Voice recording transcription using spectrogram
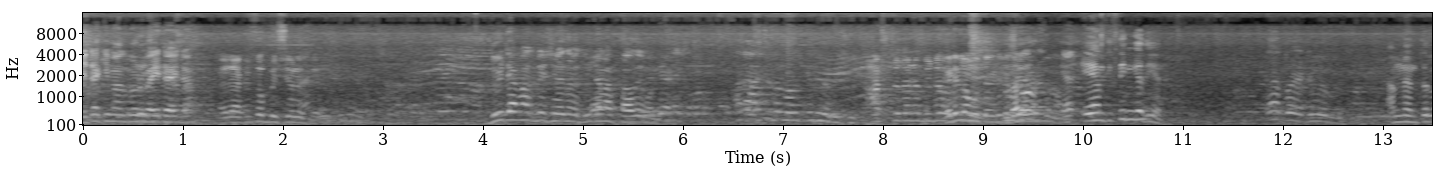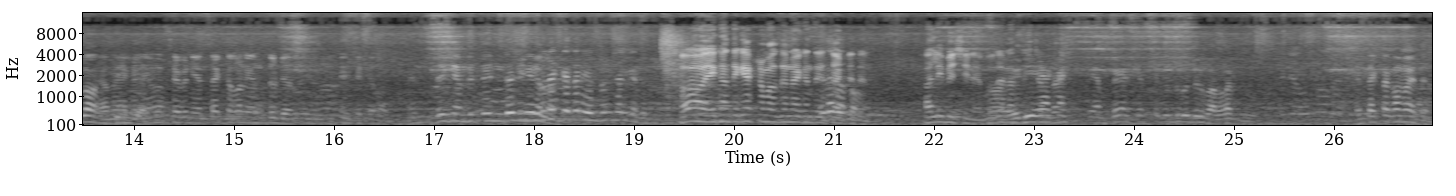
এটা কি মাছ বড় ভাই এটা এটা? এটা একশো চব্বিশ চলেছে দুইটা মাছ বেশি হয়ে যাবে দুইটা মাছ খাওয়া দেখি হ্যাঁ এখান থেকে একটা মাছ দেন এখান থেকে চারটে দেন। খালি বেশি না বুঝলেন না system ভালো লাগবে। একটা কমাই দেন।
